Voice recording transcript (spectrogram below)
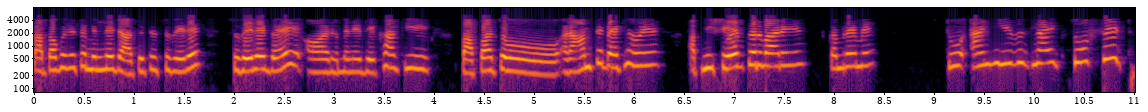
पापा को जैसे मिलने जाते थे सवेरे सवेरे गए और मैंने देखा कि पापा तो आराम से बैठे हुए हैं, अपनी शेयर करवा रहे हैं कमरे में। तो and he was like so fit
